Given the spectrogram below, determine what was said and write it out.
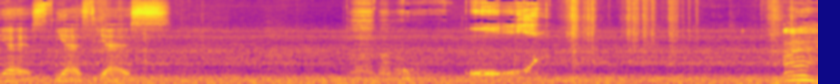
Yes, yes, yes. Mm.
